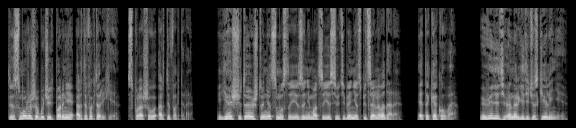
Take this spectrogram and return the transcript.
«Ты сможешь обучить парней артефакторике?» — спрашиваю артефактора. «Я считаю, что нет смысла ей заниматься, если у тебя нет специального дара». «Это какого?» «Видеть энергетические линии.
